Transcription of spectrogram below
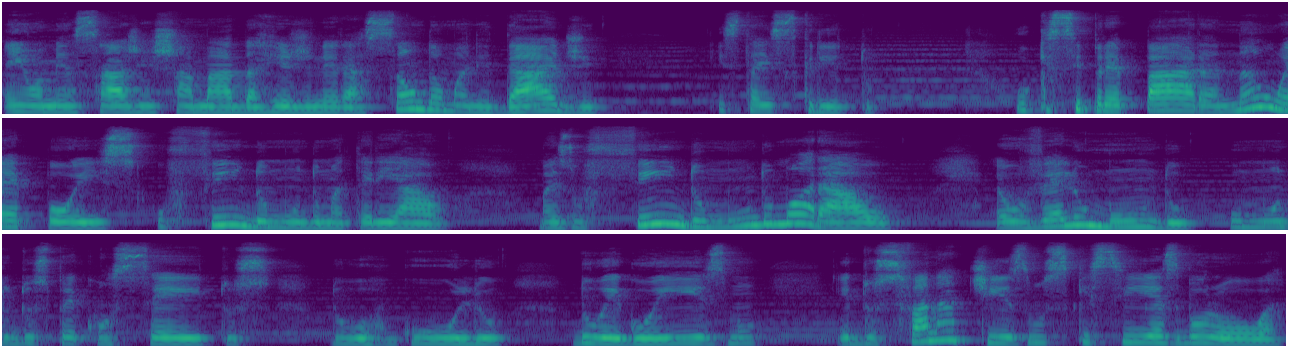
em uma mensagem chamada Regeneração da Humanidade, está escrito: O que se prepara não é, pois, o fim do mundo material, mas o fim do mundo moral. É o velho mundo, o mundo dos preconceitos, do orgulho, do egoísmo e dos fanatismos que se esboroa.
